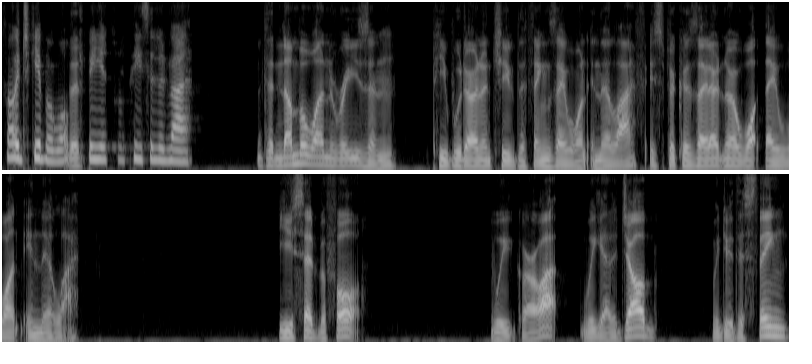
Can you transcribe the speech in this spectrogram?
What would you give her? What would be your piece of advice? The number one reason people don't achieve the things they want in their life is because they don't know what they want in their life. You said before, we grow up, we get a job, we do this thing,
